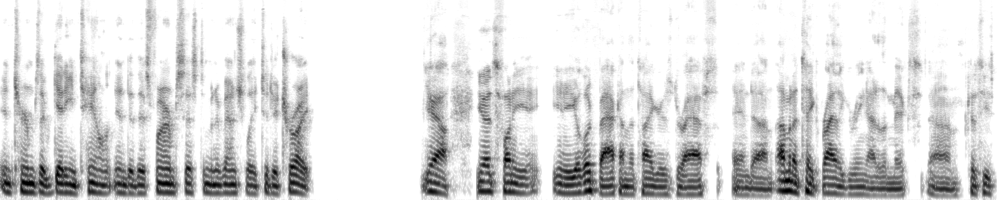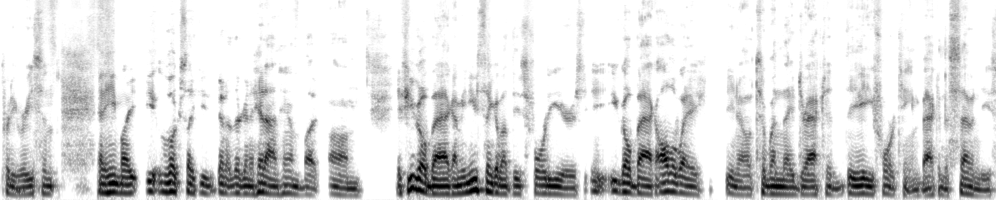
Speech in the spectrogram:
in terms of getting talent into this farm system and eventually to Detroit. Yeah, you know it's funny. You know, you look back on the Tigers drafts, and um, I'm going to take Riley Greene out of the mix because um, he's pretty recent, and he might. It looks like he's gonna. They're going to hit on him, but um, if you go back, I mean, you think about these 40 years. You, you go back all the way, you know, to when they drafted the '84 team back in the '70s.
